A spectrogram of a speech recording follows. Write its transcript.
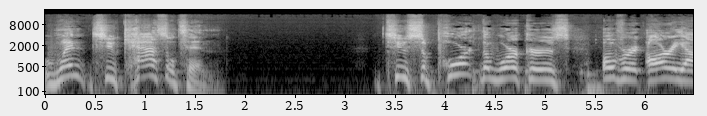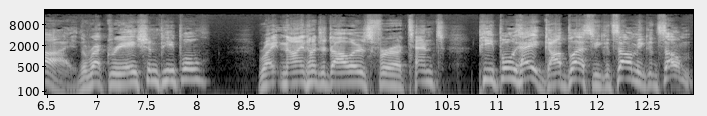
went to Castleton to support the workers over at REI, the recreation people, right? $900 for a tent people. Hey, God bless. You can sell them. You can sell them.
